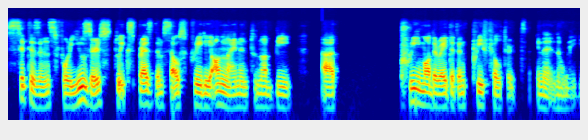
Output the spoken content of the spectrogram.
citizens, for users to express themselves freely online and to not be uh, pre-moderated and pre-filtered in a, in a way.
